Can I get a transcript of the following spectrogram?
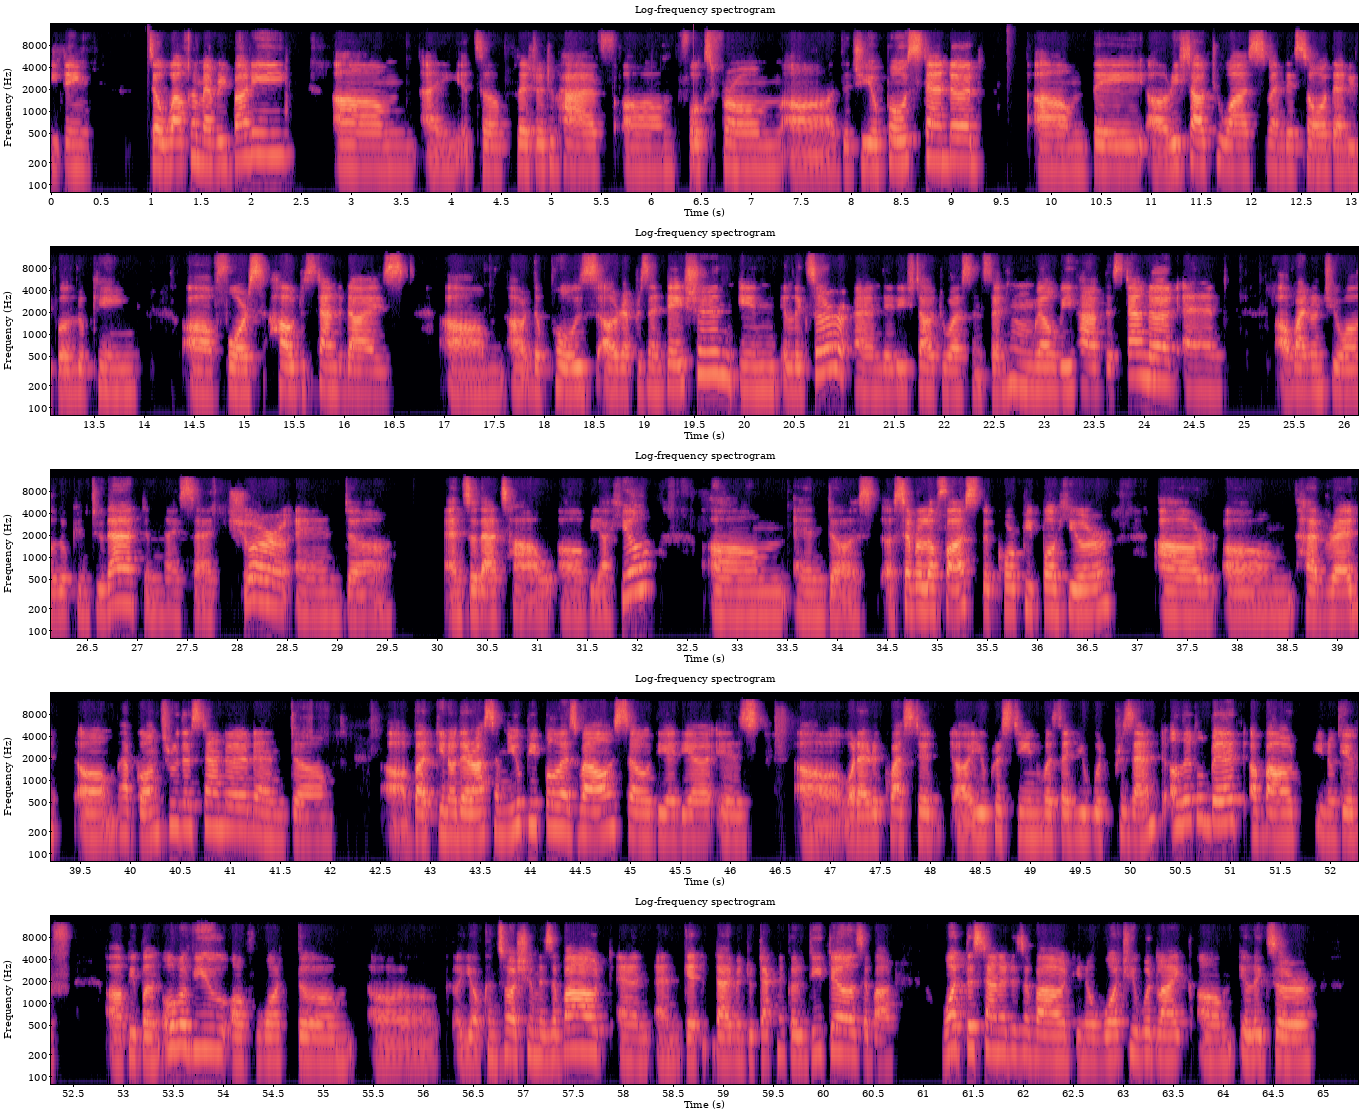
meeting. So welcome everybody. Um, I, it's a pleasure to have um, folks from uh, the GeoPose standard. Um, they uh, reached out to us when they saw that we were looking uh, for how to standardize um, our, the pose uh, representation in ILLIXR. And they reached out to us and said, hmm, well, we have the standard and uh, why don't you all look into that? And I said, sure. And, uh, and so that's how uh, we are here. Um, and uh, uh, several of us, the core people here, are um, have read, um, have gone through the standard, and um, uh, but you know there are some new people as well. So the idea is uh, what I requested uh, you, Christine, was that you would present a little bit about you know give uh, people an overview of what the uh, your consortium is about and and get dive into technical details about what the standard is about you know what you would like um, ILLIXR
